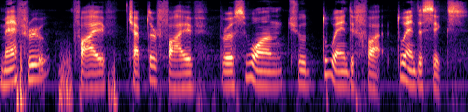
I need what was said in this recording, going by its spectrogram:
Matthew 5, chapter 5, verse 1 to 25, 26.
